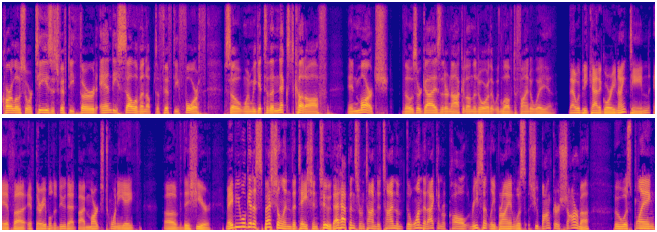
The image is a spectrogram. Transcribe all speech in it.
Carlos Ortiz is 53rd. Andy Sullivan up to 54th. So when we get to the next cutoff in March, those are guys that are knocking on the door that would love to find a way in. That would be category 19 if uh, if they're able to do that by March 28th of this year. Maybe we'll get a special invitation too. That happens from time to time. The, the one that I can recall recently, Brian, was Shubhankar Sharma, who was playing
